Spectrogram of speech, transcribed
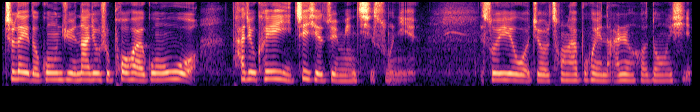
之类的工具，那就是破坏公物，他就可以以这些罪名起诉你。所以我就从来不会拿任何东西。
